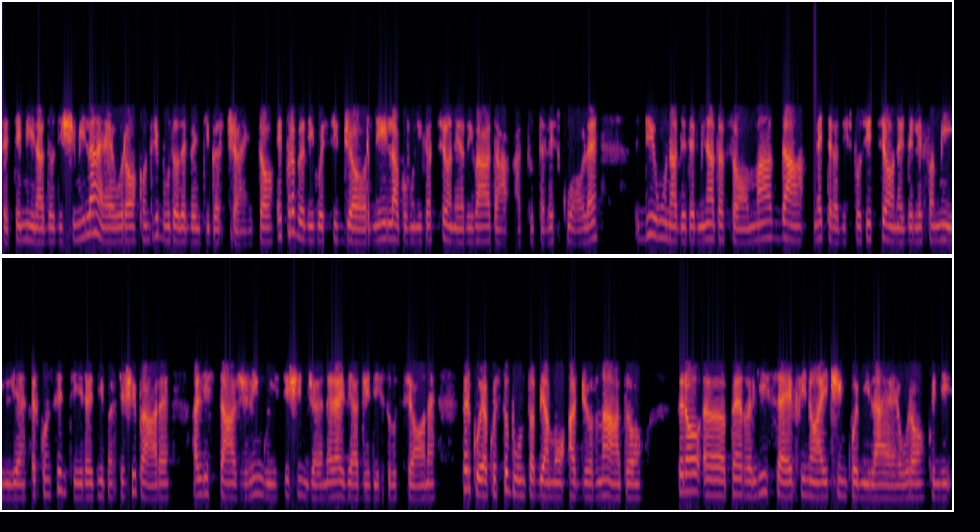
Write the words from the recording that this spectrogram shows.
7.000 a 12.000 euro, contributo del 20%. E proprio di questi giorni la comunicazione è arrivata a tutte le scuole di una determinata somma da mettere a disposizione delle famiglie per consentire di partecipare agli stage linguistici in genere, ai viaggi di istruzione. Per cui a questo punto abbiamo aggiornato però eh, per gli ISE fino ai 5.000 euro, quindi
